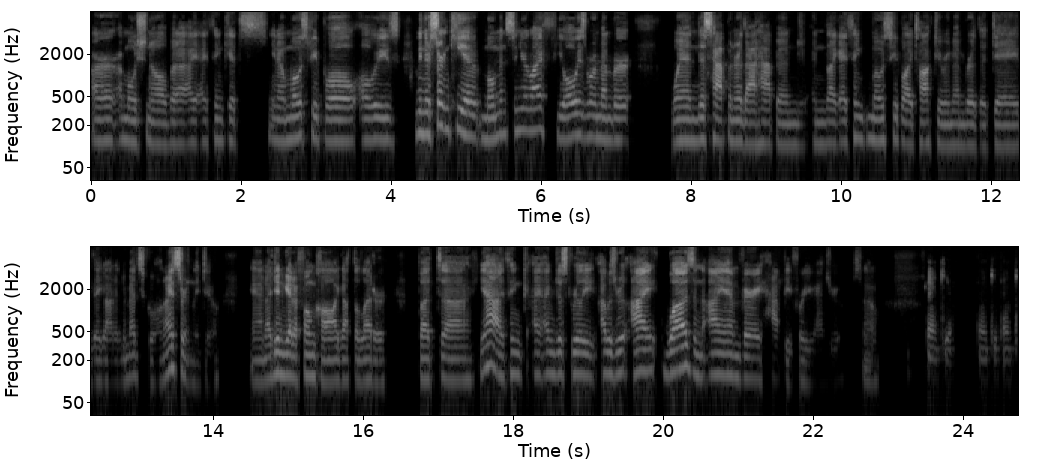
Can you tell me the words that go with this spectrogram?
are emotional but I, I think it's you know most people always i mean there's certain key uh, moments in your life. You always remember when this happened or that happened and like i think most people i talk to remember the day they got into med school and i certainly do. And i didn't get a phone call i got the letter but uh, yeah, I think I, am just really, I was, really, I was, and I am very happy for you, Andrew. So, thank you, thank you, thank you.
